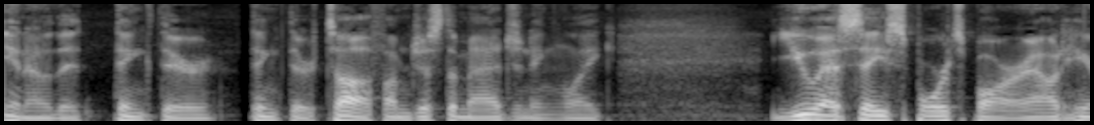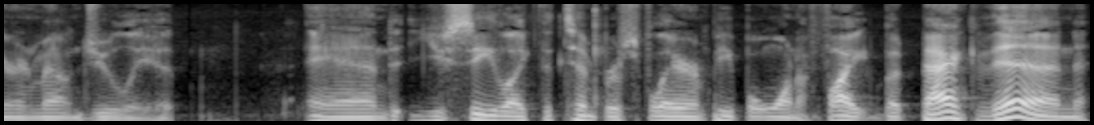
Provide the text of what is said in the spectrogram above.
you know, that think they're think they're tough. I'm just imagining like USA Sports Bar out here in Mount Juliet, and you see like the tempers flare and people want to fight. But back then,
